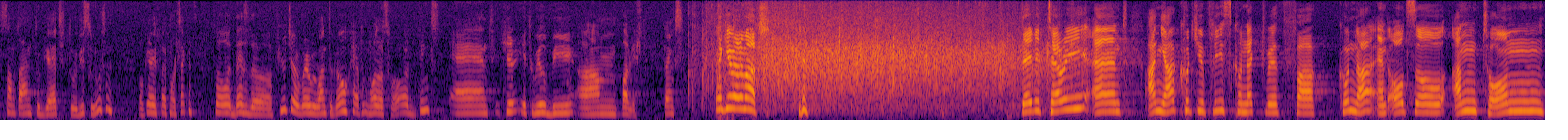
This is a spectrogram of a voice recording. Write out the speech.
some time to get to this solution. Okay, five more seconds. So that's the future where we want to go, have models for all things. And here it will be um, published. Thanks. Thank you very much. David Terry and Anya, could you please connect with Facundo and also Anton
